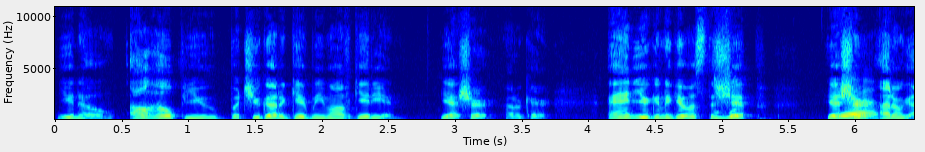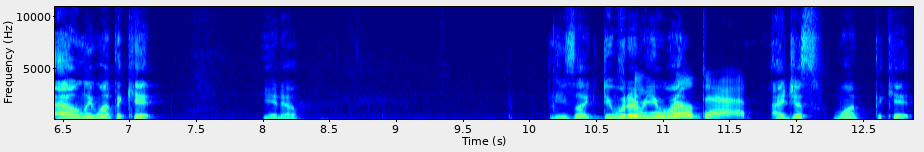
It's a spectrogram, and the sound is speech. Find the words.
you know, I'll help you, but you got to give me Moff Gideon. Yeah, sure, I don't care. And you're gonna give us the mm-hmm. ship. Yeah, sure. I don't. I only want the kid. You know. He's like, do He's whatever you a real dad. I just want the kid.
